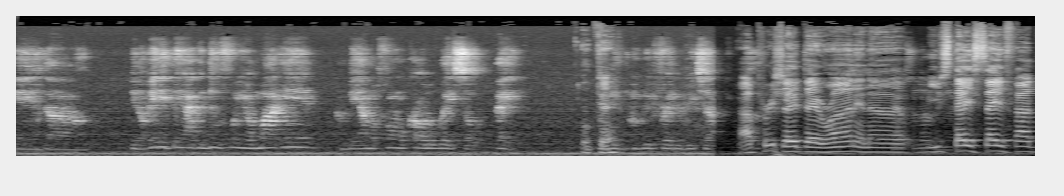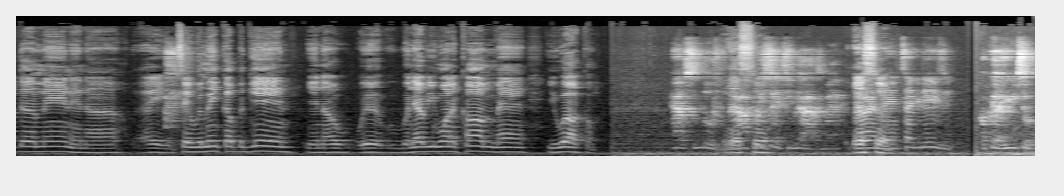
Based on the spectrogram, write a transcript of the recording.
and um, you know, anything I can do for you on my end. I mean, I'm a phone call away, so hey, Okay. Don't be afraid to reach out. I appreciate that, Ron, and uh, you stay safe out there, man. And uh, hey, till we link up again, you know, whenever you want to come, man, you're welcome. Absolutely. Yes, I appreciate sir. you guys, man. Yes, All right, sir. man. Take it easy. Okay, you too.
